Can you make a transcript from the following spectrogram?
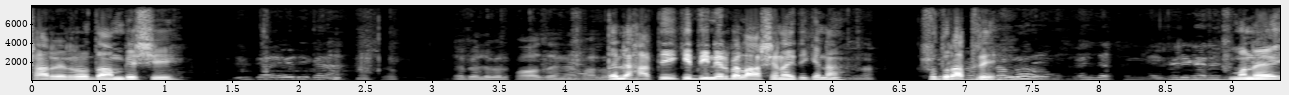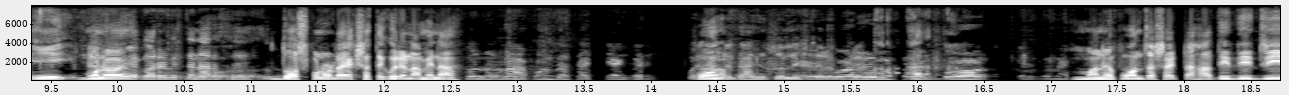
সারেরও দাম বেশি। অ্যাভেলেবেল পাওয়া যায় না ভালো তাহলে হাতি কি দিনের বেলা আসে না এদিকে না? শুধু রাত্রে? মানে এই মনে হয় দশ পনেরোটা একসাথে করে নামে না? না পঞ্চাশ ষাটটি একবারে কোন- ওখানে তো আছে চল্লিশটার উপরে। ঘরের মতো ঘর মানে পঞ্চাশ ষাটটা হাতি দিয়ে যদি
